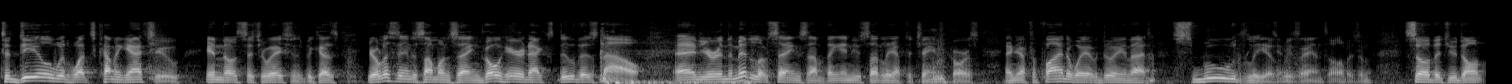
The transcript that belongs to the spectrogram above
to deal with what's coming at you in those situations because you're listening to someone saying, go here next, do this now, and you're in the middle of saying something and you suddenly have to change course. And you have to find a way of doing that smoothly, as we say on television, so that you don't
